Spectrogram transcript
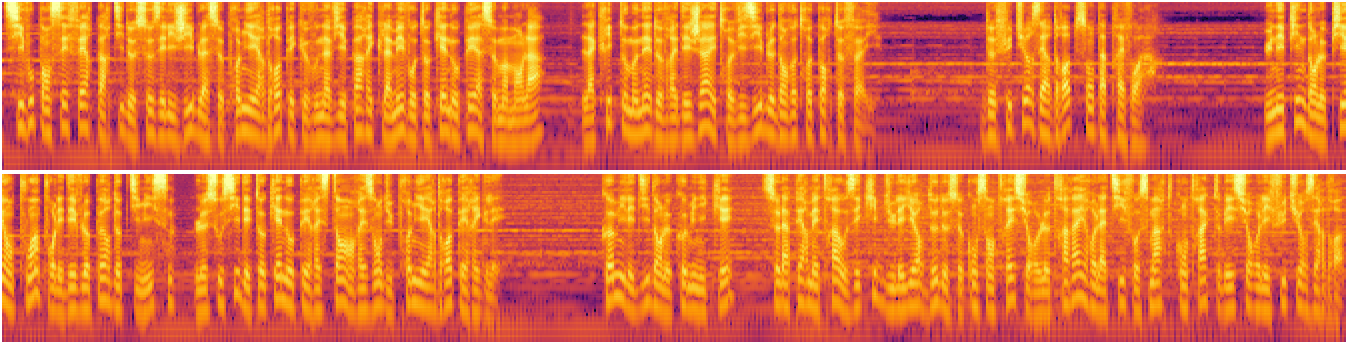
Si vous pensez faire partie de ceux éligibles à ce premier airdrop et que vous n'aviez pas réclamé vos tokens OP à ce moment-là, la crypto-monnaie devrait déjà être visible dans votre portefeuille. De futurs airdrops sont à prévoir. Une épine dans le pied en point pour les développeurs d'optimisme, le souci des tokens OP restants en raison du premier airdrop est réglé. Comme il est dit dans le communiqué, cela permettra aux équipes du Layer 2 de se concentrer sur le travail relatif au smart contract et sur les futurs airdrops.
